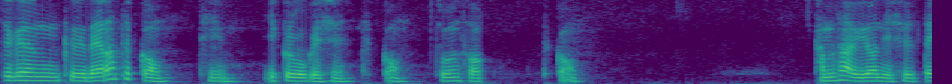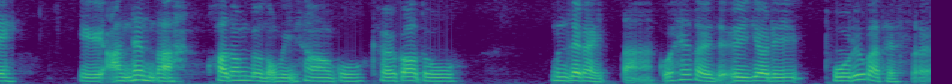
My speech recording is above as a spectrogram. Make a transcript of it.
지금 그 내란 특검 팀 이끌고 계신 특검 조은석 특검 감사위원이실 때 이게 안 된다 과정도 너무 이상하고 결과도 문제가 있다고 해서 이제 의결이 보류가 됐어요.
